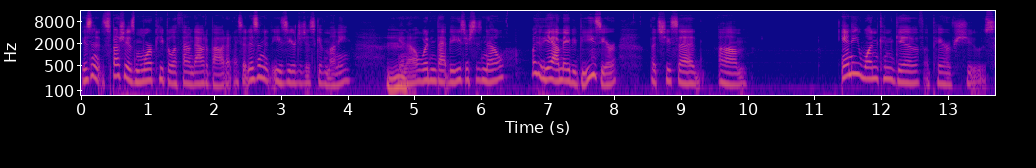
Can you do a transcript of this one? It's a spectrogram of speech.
isn't it, especially as more people have found out about it, I said, isn't it easier to just give money? Mm. You know, wouldn't that be easier? She says, no. Well, yeah, maybe be easier. But she said, um, anyone can give a pair of shoes.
